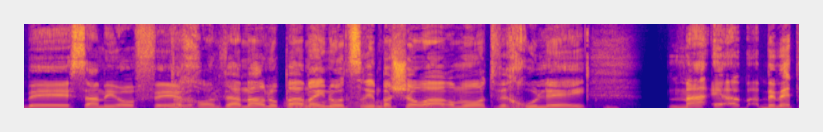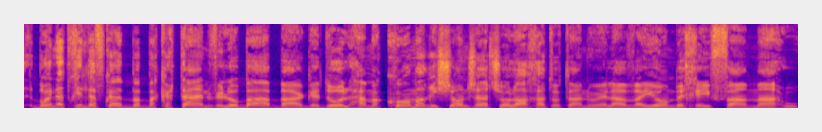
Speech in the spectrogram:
בסמי עופר. נכון, ואמרנו, פעם היינו עוצרים בשווארמות וכולי. מה, אה, באמת, בואי נתחיל דווקא בקטן ולא בגדול. המקום הראשון שאת שולחת אותנו אליו היום בחיפה, מהו?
